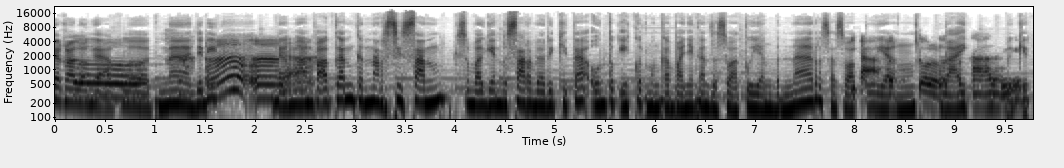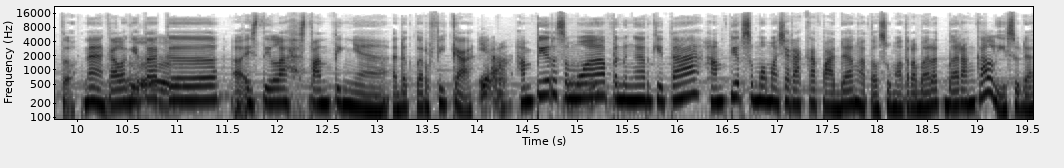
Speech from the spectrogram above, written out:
Gitu. kalau nggak upload. Nah, jadi Ah, ah. Ya, memanfaatkan kenarsisan sebagian besar dari kita untuk ikut mengkampanyekan sesuatu yang benar, sesuatu Ya, yang betul baik sekali. begitu. Nah, kalau kita ke uh, istilah stuntingnya, Dr. Vika. Ya, Hampir semua pendengar kita, hampir semua masyarakat Padang atau Sumatera Barat barangkali sudah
